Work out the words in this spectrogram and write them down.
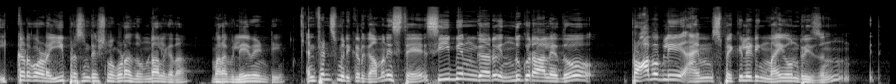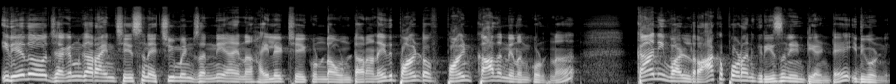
ఇక్కడ కూడా ఈ ప్రెసెంటేషన్లో కూడా అది ఉండాలి కదా. మరి అవి లేవేంటి? అండ్ ఫ్రెండ్స్ మీరు ఇక్కడ గమనిస్తే సిబిఎన్ గారు ఎందుకు రాలేదో probably I'm speculating my own reason ఇదేదో జగన్ గారు ఆయన చేసిన అచీవ్మెంట్స్ అన్నీ ఆయన హైలైట్ చేయకుండా ఉంటారు అనేది పాయింట్ ఆఫ్ పాయింట్ కాదని నేను అనుకుంటున్నా. కానీ వాళ్ళు రాకపోవడానికి రీజన్ ఏంటి అంటే ఇదిగోండి.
